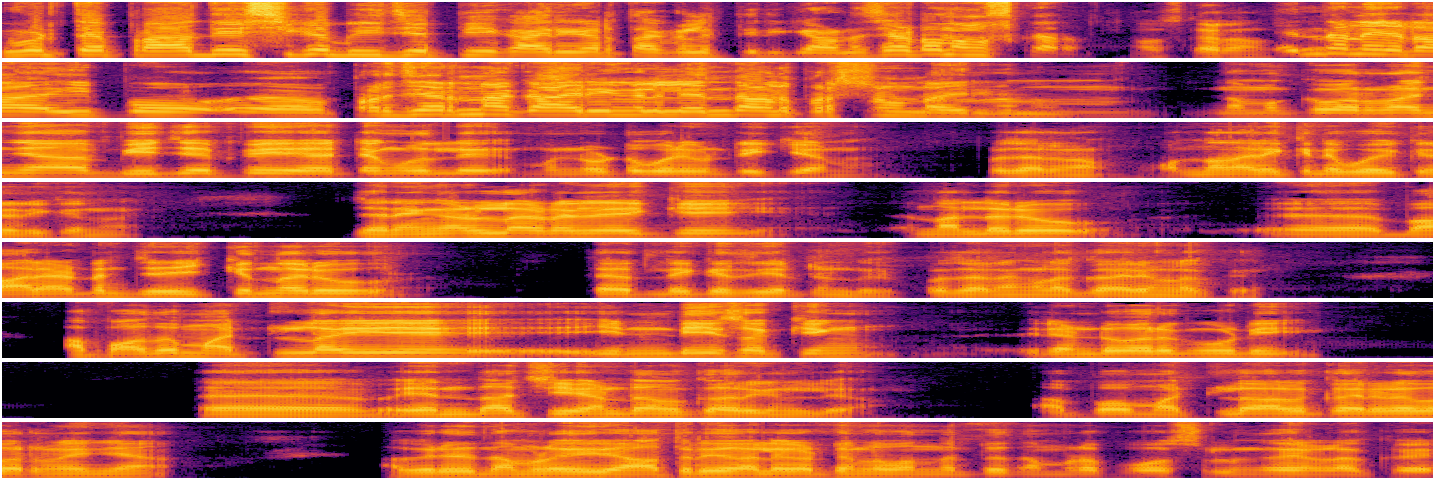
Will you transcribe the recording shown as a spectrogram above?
ഇവിടുത്തെ പ്രാദേശിക ബി ജെ പി കാര്യകർത്താക്കൾ എത്തിയിരിക്കുകയാണ്. ചേട്ടാ നമസ്കാരം. നമസ്കാരം. എന്താണ് ചേട്ടാ ഇപ്പോ പ്രചരണ കാര്യങ്ങളിൽ എന്താണ് പ്രശ്നം ഉണ്ടായിരിക്കുന്നത്? നമുക്ക് പറഞ്ഞു കഴിഞ്ഞാൽ ബി ജെ പി ഏറ്റവും കൂടുതൽ മുന്നോട്ട് പോയിക്കൊണ്ടിരിക്കുകയാണ് പ്രചരണം. ഒന്നാം നിലയ്ക്ക് പോയിക്കൊണ്ടിരിക്കുന്നത് ജനങ്ങളുടെ ഇടയിലേക്ക് നല്ലൊരു ബാലേട്ടൻ ജയിക്കുന്ന ഒരു തരത്തിലേക്ക് എത്തിയിട്ടുണ്ട് പ്രചരണങ്ങളൊക്കെ കാര്യങ്ങളൊക്കെ. അപ്പൊ അത് മറ്റുള്ള ഈ ഇൻഡീസ് സഖ്യം രണ്ടുപേരും കൂടി എന്താ ചെയ്യേണ്ടത് നമുക്ക് അറിയില്ല അപ്പോൾ മറ്റുള്ള ആൾക്കാരോട് പറഞ്ഞു കഴിഞ്ഞാൽ അവർ നമ്മൾ രാത്രി കാലഘട്ടങ്ങളിൽ വന്നിട്ട് നമ്മുടെ പോസ്റ്റലും കാര്യങ്ങളൊക്കെ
